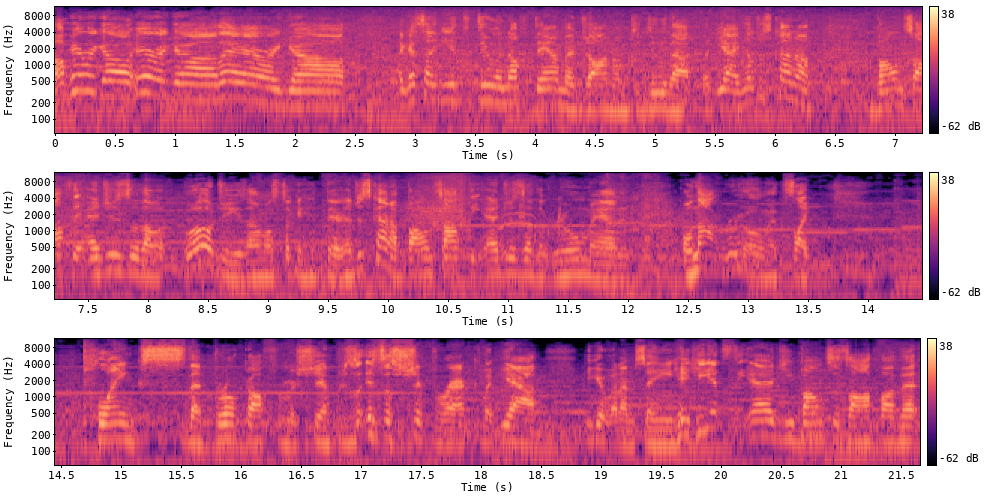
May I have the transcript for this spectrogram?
Oh, here we go, here we go, there we go! I guess I need to do enough damage on him to do that, but yeah, he'll just kind of bounce off the edges of the... Whoa, geez, I almost took a hit there. He'll just kind of bounce off the edges of the room and... Well, not room, it's like planks that broke off from a ship. It's, a shipwreck, but yeah, you get what I'm saying. He, he hits the edge, he bounces off of it.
